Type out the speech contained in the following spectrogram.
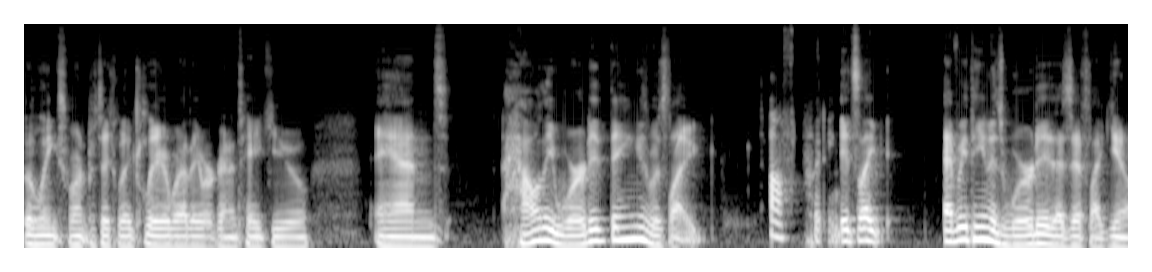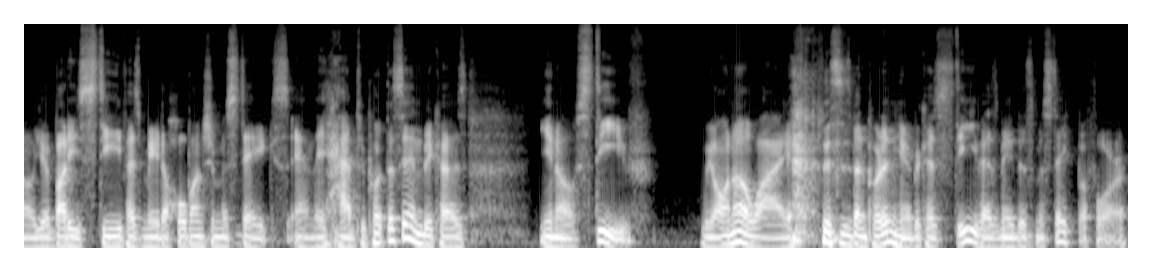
The links weren't particularly clear where they were going to take you, and how they worded things was like Off putting. it's like everything is worded as if like you know your buddy steve has made a whole bunch of mistakes and they had to put this in because you know steve we all know why this has been put in here because steve has made this mistake before.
